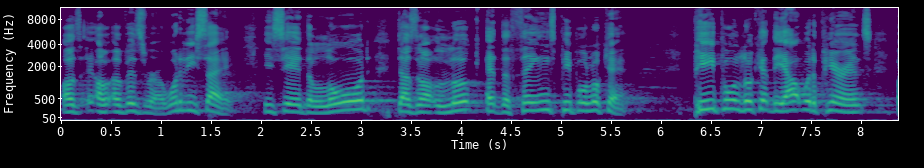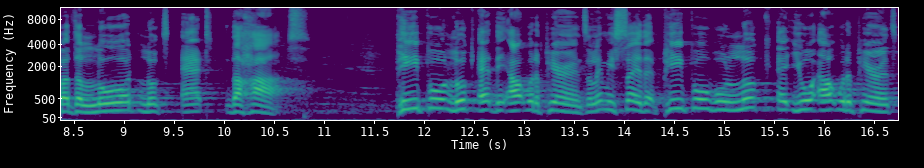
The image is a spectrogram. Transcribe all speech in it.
of, of Israel, what did he say? He said, The Lord does not look at the things people look at. People look at the outward appearance, but the Lord looks at the heart. People look at the outward appearance. And let me say that people will look at your outward appearance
